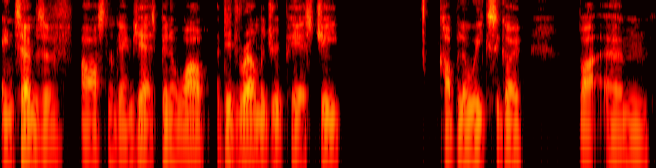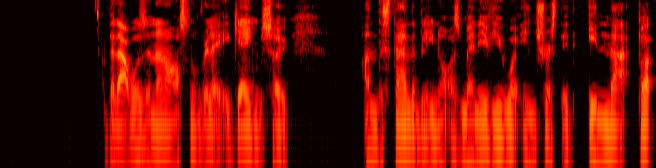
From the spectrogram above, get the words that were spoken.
In terms of Arsenal games, yeah, it's been a while. I did Real Madrid PSG a couple of weeks ago, but um, but that wasn't an Arsenal related game, so understandably, not as many of you were interested in that. But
